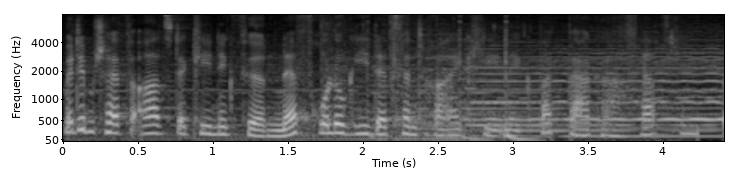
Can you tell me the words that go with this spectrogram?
mit dem Chefarzt der Klinik für Nephrologie der Zentralklinik Bad Berka. Herzlichen Dank.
